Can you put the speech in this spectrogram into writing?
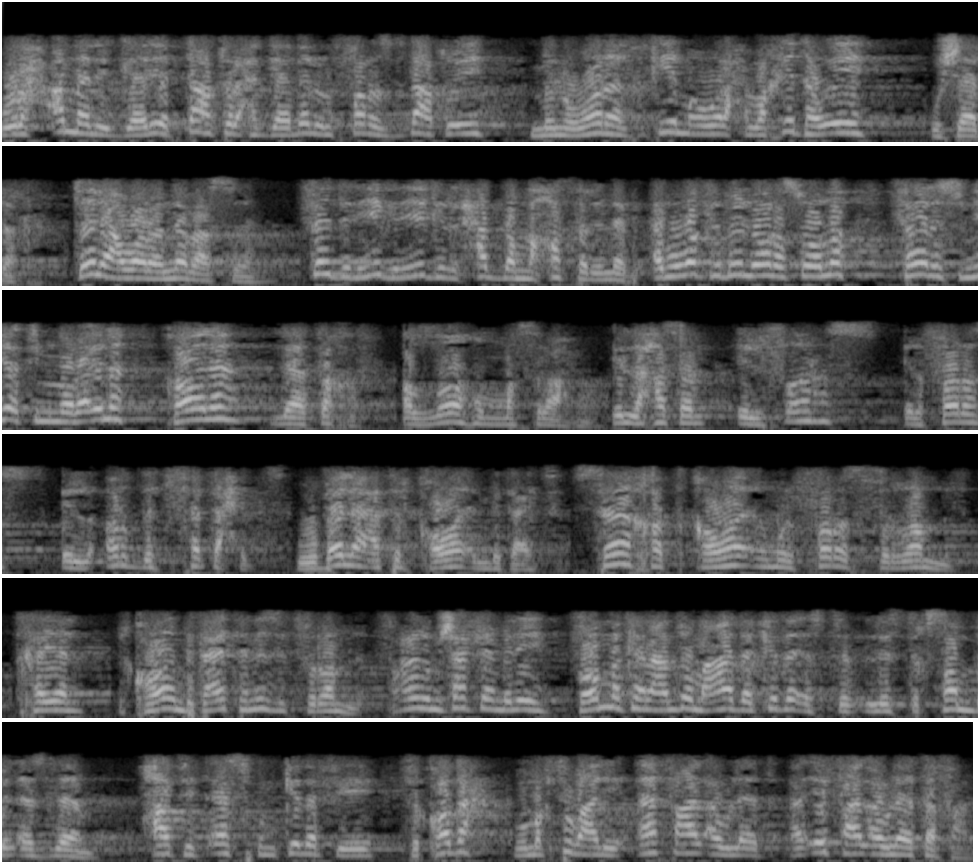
وراح عمل الجارية بتاعته راح جايبه له الفرس بتاعته إيه من ورا الخيمة وراح واخدها وإيه وشرخ طلع ورا النبي عليه الصلاة والسلام. فضل يجري يجري لحد ما حصل النبي. أبو بكر بيقول له يا رسول الله فارس يأتي من ورائنا؟ قال لا تخف. اللهم اصرعه. إيه اللي حصل؟ الفرس الفرس الأرض اتفتحت وبلعت القوائم بتاعتها. ساخت قوائم الفرس في الرمل. تخيل القوائم بتاعتها نزلت في الرمل. فالراجل مش عارف يعمل إيه. فهم كان عندهم عادة كده است... الاستقسام بالأزلام. حاطط أسهم كده في في قدح ومكتوب عليه أفعل أو لا افعل أو لا تفعل.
